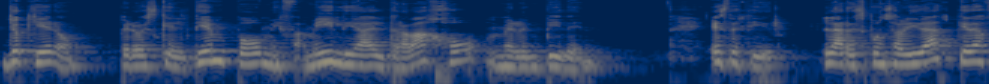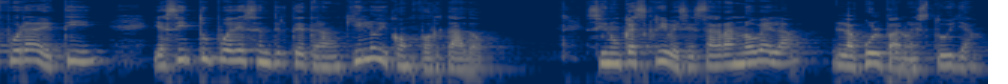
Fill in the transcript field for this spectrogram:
yo quiero, pero es que el tiempo, mi familia, el trabajo me lo impiden. Es decir, la responsabilidad queda fuera de ti y así tú puedes sentirte tranquilo y confortado. Si nunca escribes esa gran novela, la culpa no es tuya.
